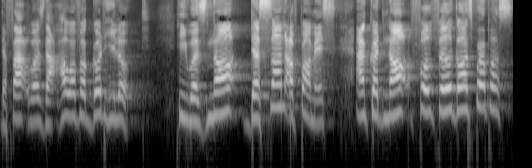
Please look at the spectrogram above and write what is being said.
The fact was that however good he looked, he was not the son of promise and could not fulfill God's purpose.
